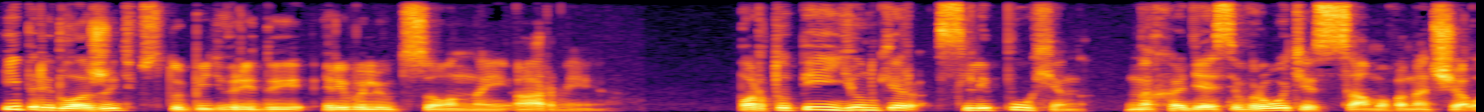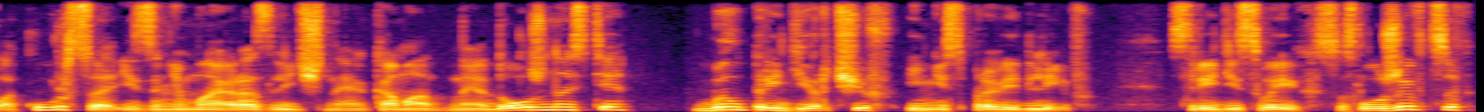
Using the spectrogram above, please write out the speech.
и предложить вступить в ряды революционной армии. Портупей юнкер Слепухин, находясь в роте с самого начала курса и занимая различные командные должности, был придирчив и несправедлив. Среди своих сослуживцев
